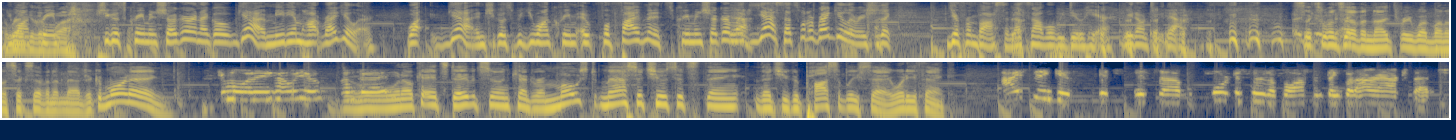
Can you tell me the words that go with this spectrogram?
A "You want cream?" what? She goes, "Cream and sugar," and I go, "Yeah, medium hot regular." What? Yeah, and she goes, "But you want cream uh, for five minutes? Cream and sugar?" I'm like, "Yes, that's what a regular is." She's like, "You're from Boston. That's not what we do here. We don't do that." 617 931 1067 at Magic. Good morning. Good morning. How are you? I'm good. Okay. It's David, Sue, and Kendra. Most Massachusetts thing that you could possibly say. What do you think? I think it's it's it's uh, more considered a Boston thing, but our accent.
